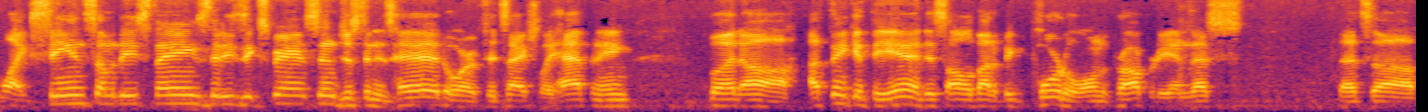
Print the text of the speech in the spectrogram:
like seeing some of these things that he's experiencing just in his head, or if it's actually happening. But uh, I think at the end, it's all about a big portal on the property, and that's that's uh,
